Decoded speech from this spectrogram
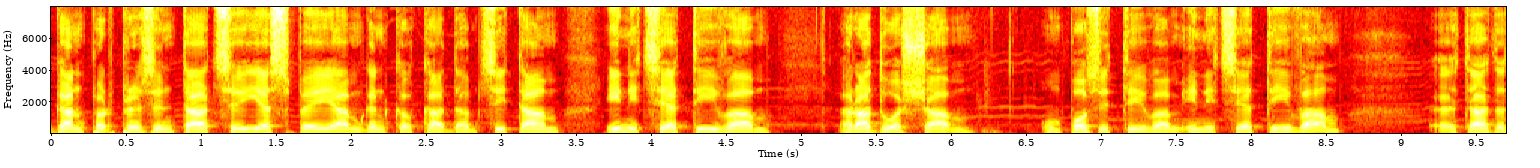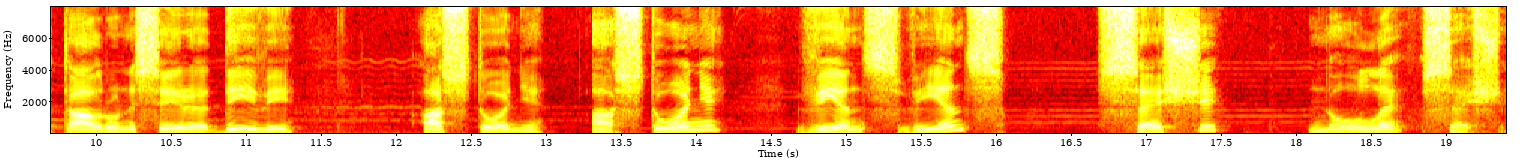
gan par prezentāciju iespējām, gan kaut kādām citām iniciatīvām, radošām un pozitīvām iniciatīvām, Tātad tālrunis ir 2, 8, 8, 1, 1, 6, 0, 6.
